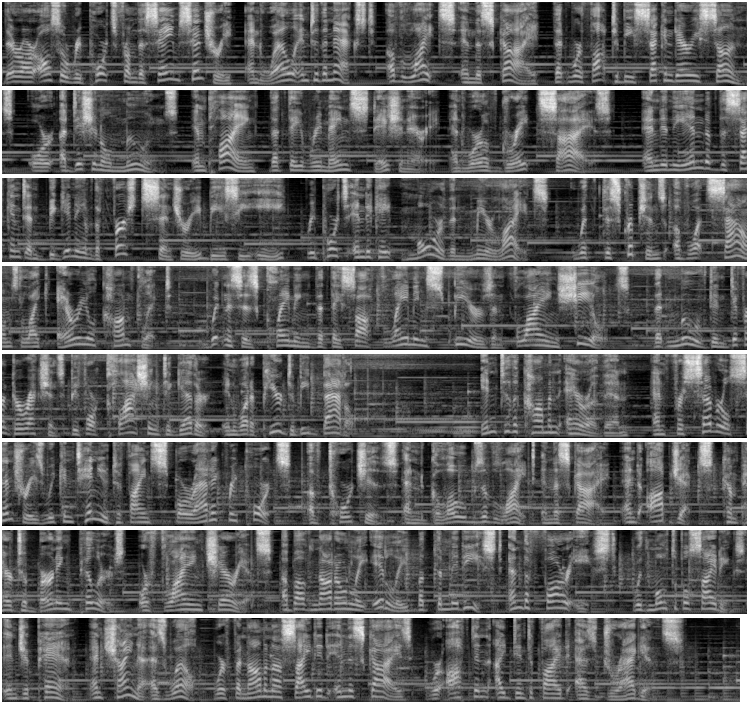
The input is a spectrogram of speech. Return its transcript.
There are also reports from the same century and well into the next of lights in the sky that were thought to be secondary suns or additional moons, implying that they remained stationary and were of great size. And in the end of the second and beginning of the first century BCE, reports indicate more than mere lights, with descriptions of what sounds like aerial conflict. Witnesses claiming that they saw flaming spears and flying shields that moved in different directions before clashing together in what appeared to be battle. Into the Common Era, then, and for several centuries we continued to find sporadic reports of torches and globes of light in the sky, and objects compared to burning pillars or flying chariots above not only Italy but the Mideast and the Far East, with multiple sightings in Japan and China as well, where phenomena sighted in the skies were often identified as dragons.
